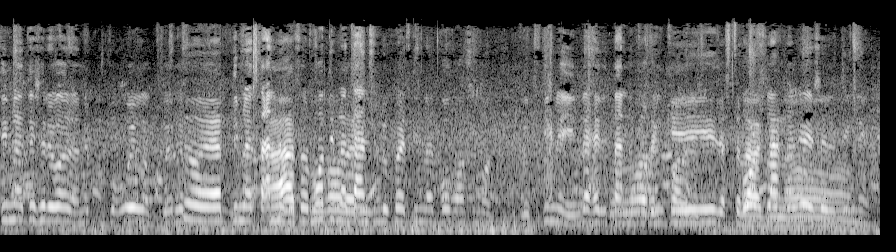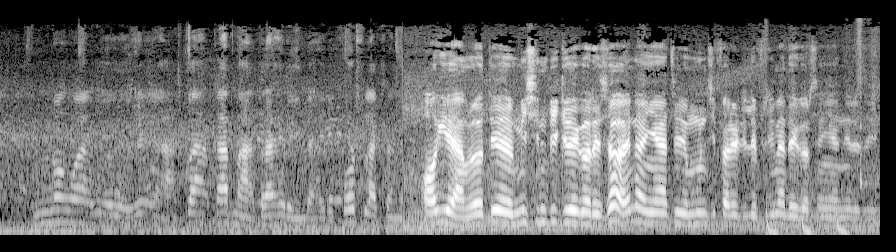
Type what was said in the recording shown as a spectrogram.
तिमीलाई त्यसरी गऱ्यो। भने उयो तिमीलाई तान्नु म तिमीलाई तान्छु लु। खोइ तिमीलाई बोकाउँछु म लु। तिमीले हिँड्दाखेरि तान्नु पर्दैन? जस्तो। लाग्छ हात राखेर हिँड्दाखेरि फोर्स लाग्छ अघि हाम्रो त्यो मिसिन बिग्रेको रहेछ होइन? यहाँ चाहिँ म्युनिसिपालिटीले फ्रीमा दिएको रहेछ यहाँनिर चाहिँ।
